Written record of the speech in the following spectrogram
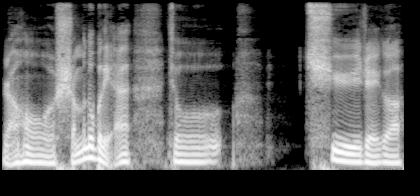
然后什么都不点，就去这个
